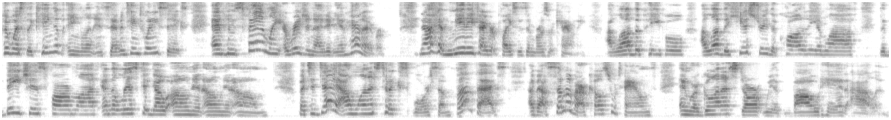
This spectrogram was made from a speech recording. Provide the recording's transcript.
who was the King of England in 1726 and whose family originated in Hanover. Now, I have many favorite places in Brunswick County. I love the people. I love the history, the quality of life, the beaches, farm life, and the list could go on and on and on. But today I want us to explore some fun facts about some of our coastal towns, and we're going to start with Bald Head Island.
